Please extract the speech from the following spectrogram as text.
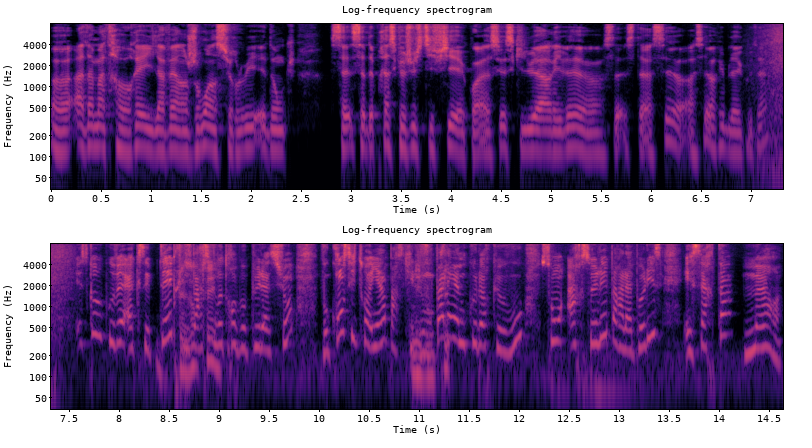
euh, Adama Traoré, il avait un joint sur lui et donc c'était presque justifié, quoi. C'est ce qui lui est arrivé, euh, c'était assez, euh, assez horrible à écouter. Est-ce que vous pouvez accepter qu'une partie de votre population, vos concitoyens, parce qu'ils n'ont pas la même couleur que vous, sont harcelés par la police et certains meurent?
